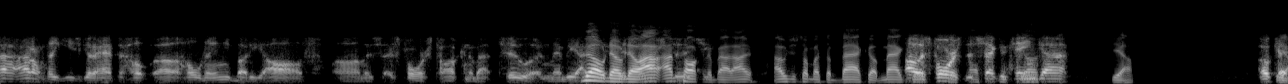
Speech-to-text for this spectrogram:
I, I don't think he's going to have to hold, uh, hold anybody off um, as, as far as talking about Tua. And maybe I no, no, no. I, am talking about I I was just talking about the backup Mac. Oh, as far as the second team guy. Yeah. Okay.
